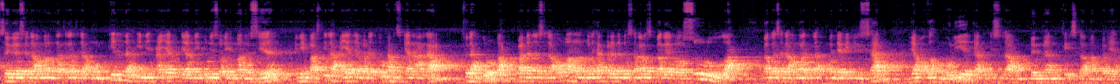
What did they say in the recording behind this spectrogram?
sehingga Sayyidina Umar mengatakan tidak mungkinlah ini ayat yang ditulis oleh manusia. Ini pastilah ayat daripada Tuhan sekian alam. Sudah berubah pada Sayyidina Umar melihat pada Nabi SAW sebagai Rasulullah. Maka Sayyidina Umar telah menjadi insan yang Allah muliakan Islam dengan keislaman beliau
